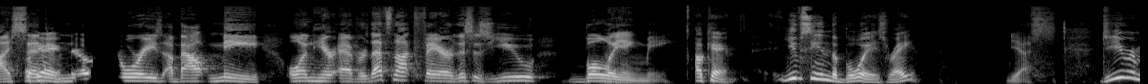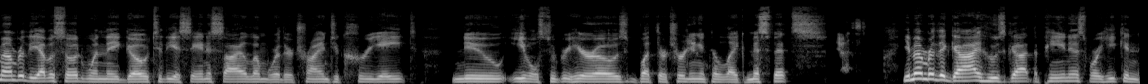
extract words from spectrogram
I said Okay. no stories about me on here ever. That's not fair. This is you bullying me. Okay, you've seen The Boys, right? Yes. Do you remember the episode when they go to the insane asylum where they're trying to create new evil superheroes, but they're turning into like misfits? Yes. You remember the guy who's got the penis where he can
